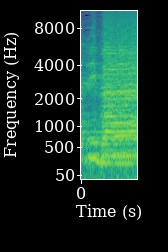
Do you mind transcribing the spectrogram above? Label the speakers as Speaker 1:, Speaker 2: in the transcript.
Speaker 1: Happy birthday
